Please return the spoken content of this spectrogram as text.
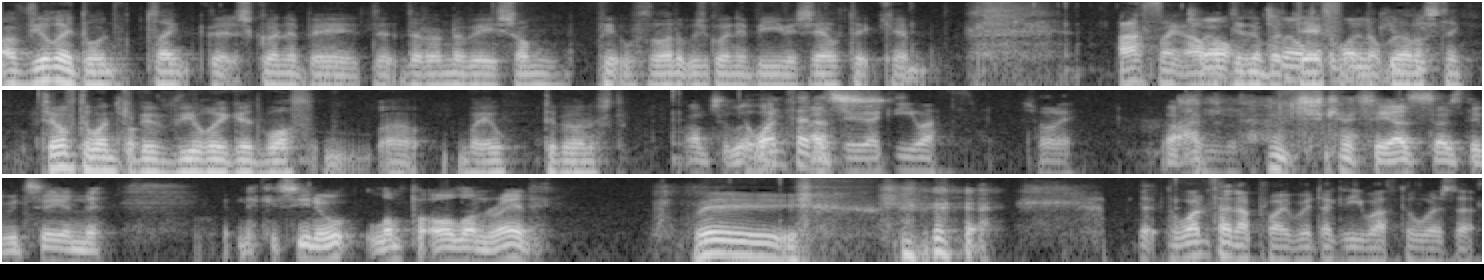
I really don't think that it's going to be the, the runaway some people thought it was going to be with Celtic. Um, I think 12 Aberdeen will 12 to definitely 1 not be be- thing. Twelve to one could be really good worth uh, while, to be honest. Absolutely. the one thing As- uh, I do agree with, sorry, Well, I- I'm just going to say, as as they would say in the in the casino, lump it all on red. Hey. the, the one thing I probably would agree with though is that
